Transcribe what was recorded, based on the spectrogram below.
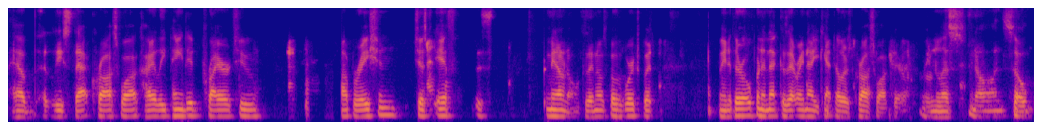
have at least that crosswalk highly painted prior to operation, just if this, I mean, I don't know, because I know it's public works, but I mean, if they're opening that, because that right now you can't tell there's a crosswalk there, I mean, unless, you know, and so,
